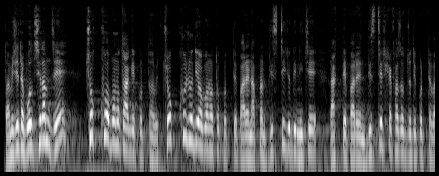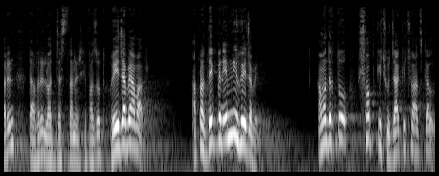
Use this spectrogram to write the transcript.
তো আমি যেটা বলছিলাম যে চক্ষু অবনত আগে করতে হবে। চক্ষু যদি অবনত করতে পারেন, আপনার দৃষ্টি যদি নিচে রাখতে পারেন, দৃষ্টির হেফাজত যদি করতে পারেন, তাহলে লজ্জাস্থানের হেফাজত হয়ে যাবে আবার। আপনার দেখবেন এমনি হয়ে যাবে। আমাদের তো সব কিছু, যা কিছু আজকাল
